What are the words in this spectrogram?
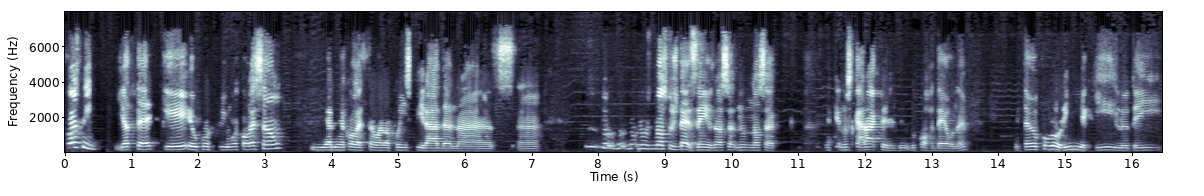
Foi assim, e até que eu construí uma coleção, e a minha coleção ela foi inspirada nas uh, no, no, nos nossos desenhos, nossa, no, nossa, nos caracteres do, cordel, né? Então eu colori aquilo, eu dei,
